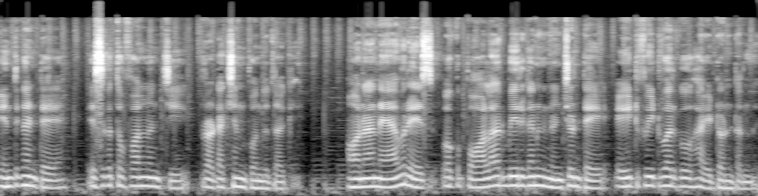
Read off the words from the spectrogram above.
ఎందుకంటే ఇసుక తుఫాన్ నుంచి ప్రొటెక్షన్ పొందుతాకి. ఆన్ అన్ యావరేజ్ ఒక పోలార్ బీర్ కనుక నుంచుంటే ఎయిట్ ఫీట్ వరకు హైట్ ఉంటుంది.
